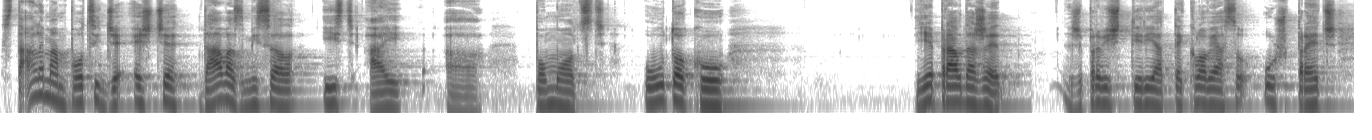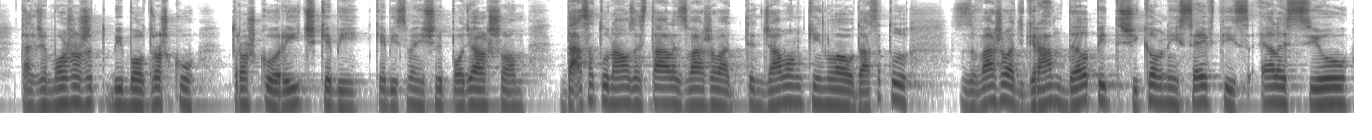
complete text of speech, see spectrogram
stále mám pocit, že ešte dáva zmysel ísť aj uh, pomôcť útoku. Je pravda, že, že prví štyria teklovia sú už preč, takže možno, že by bol trošku, trošku reach, keby, keby sme išli po ďalšom. Dá sa tu naozaj stále zvážovať ten Javon Kinlow, dá sa tu zvažovať Grant Delpit, šikovný safety z LSU,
